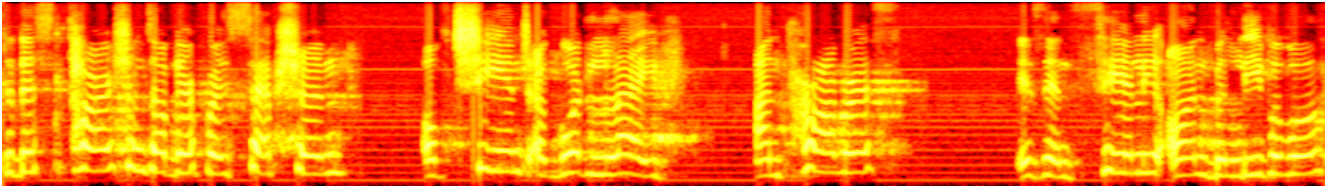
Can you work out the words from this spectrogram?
the distortions of their perception of change, a good life, and progress is insanely unbelievable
